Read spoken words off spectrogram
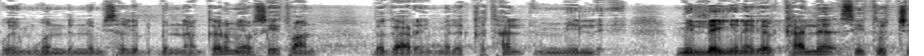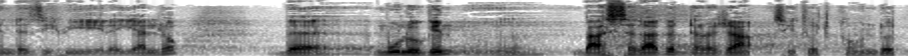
ወይም ወንድ እንደሚሰግድ ብናገርም ያው ሴቷን በጋራ ይመለከታል። የሚለይ ነገር ካለ ሴቶች እንደዚህ ብዬ ይለያለሁ በሙሉ ግን በአሰጋገድ ደረጃ ሴቶች ከወንዶች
